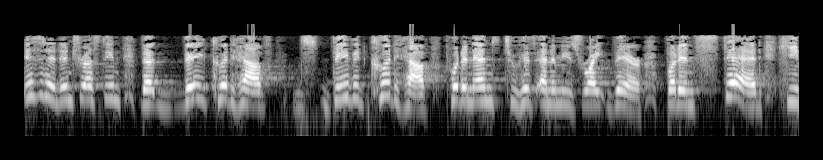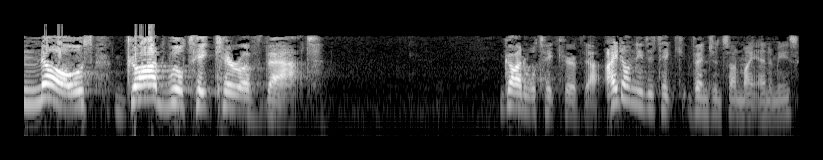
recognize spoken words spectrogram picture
Isn't it interesting that they could have, David could have put an end to his enemies right there, but instead he knows God will take care of that. God will take care of that. I don't need to take vengeance on my enemies.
